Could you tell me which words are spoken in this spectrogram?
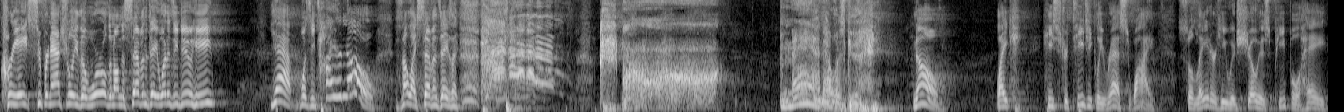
creates supernaturally the world, and on the seventh day, what does He do? He yeah, was he tired? No. It's not like seven days, like, man, that was good. No. Like, he strategically rests. Why? So later he would show his people, hey,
